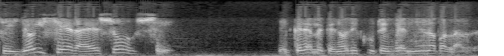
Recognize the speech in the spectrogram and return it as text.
si yo hiciera eso, sí. Y créame que no discutiría ni una palabra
